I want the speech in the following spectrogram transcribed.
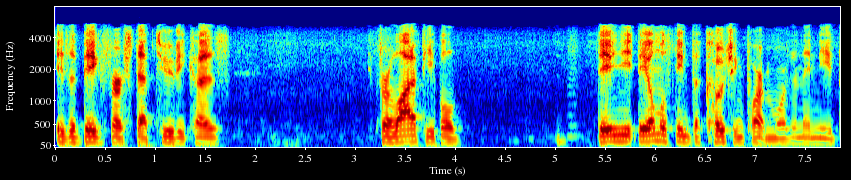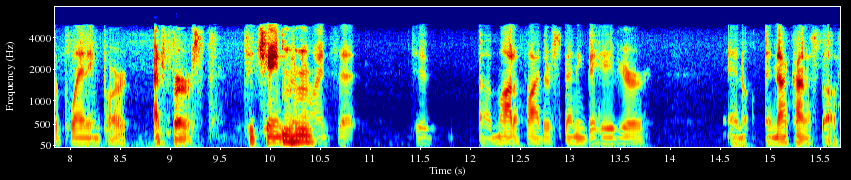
is a big first step too, because for a lot of people, they need they almost need the coaching part more than they need the planning part at first to change mm-hmm. their mindset to uh, modify their spending behavior and and that kind of stuff.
